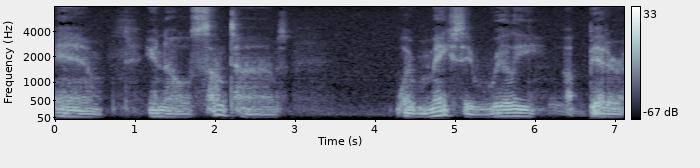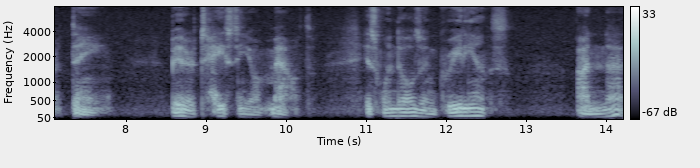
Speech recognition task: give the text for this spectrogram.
And, you know, sometimes what makes it really a bitter thing, bitter taste in your mouth, is when those ingredients are not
